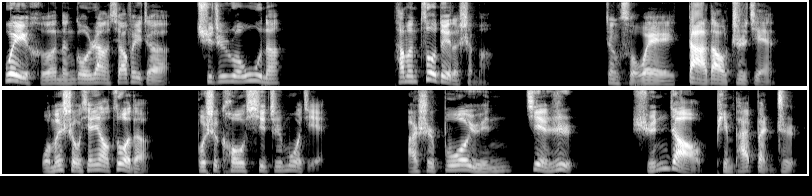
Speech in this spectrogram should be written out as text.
为何能够让消费者？趋之若鹜呢？他们做对了什么？正所谓大道至简，我们首先要做的不是抠细枝末节，而是拨云见日，寻找品牌本质，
